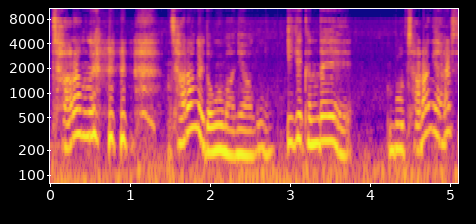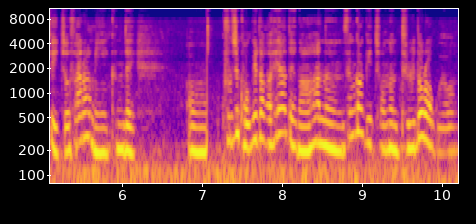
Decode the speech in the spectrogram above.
자랑을 자랑을 너무 많이 하고 이게 근데 뭐 자랑해야 할 수 있죠 사람이 근데 어, 굳이 거기다가 해야 되나 하는 생각이 저는 들더라고요.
